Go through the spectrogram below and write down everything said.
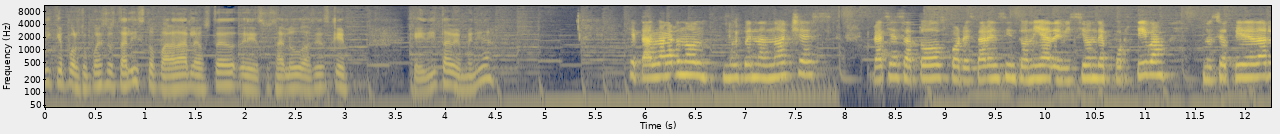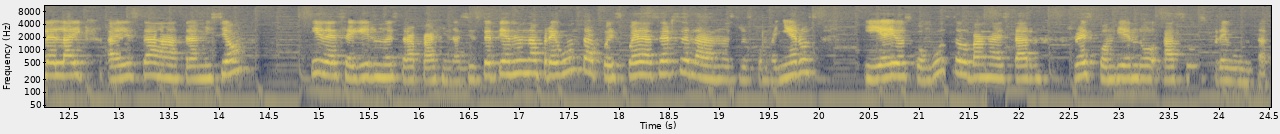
y que por supuesto está listo para darle a usted eh, su saludo. Así es que, Heidita, bienvenida. ¿Qué tal Arnold? Muy buenas noches. Gracias a todos por estar en sintonía de Visión Deportiva. No se olvide darle like a esta transmisión y de seguir nuestra página. Si usted tiene una pregunta, pues puede hacérsela a nuestros compañeros y ellos con gusto van a estar respondiendo a sus preguntas.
